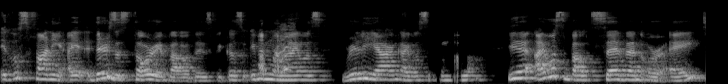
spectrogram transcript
it was funny I, there's a story about this because even when i was really young i was yeah i was about seven or eight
